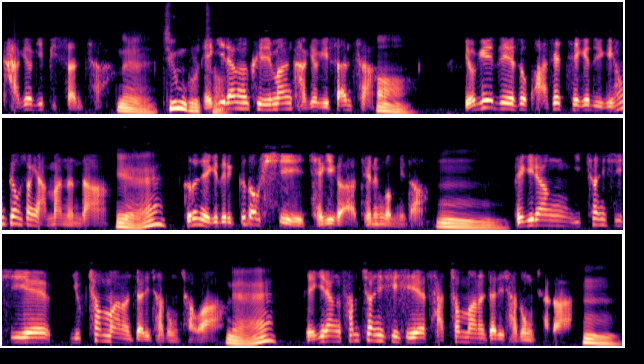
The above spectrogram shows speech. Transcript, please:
가격이 비싼 차. 네, 지금 그렇죠. 배기량은 크지만 가격이 싼 차. 어. 여기에 대해서 과세 체계도 이게 형평성이 안 맞는다. 예. 그런 얘기들이 끝없이 제기가 되는 겁니다. 음. 배기량 2000cc에 6천만 원짜리 자동차와 네. 배기량 3,000cc에 4천만 원짜리 자동차가 음.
